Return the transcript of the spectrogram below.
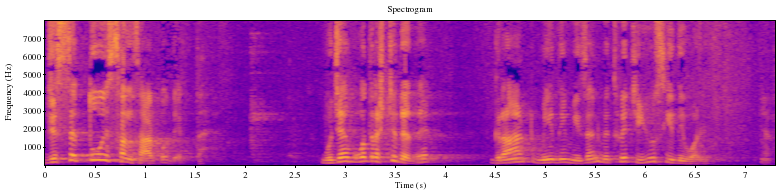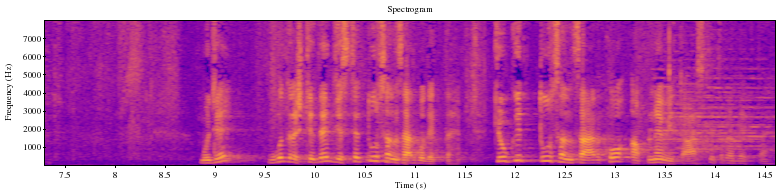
जिससे तू इस संसार को देखता है। मुझे वो दृष्टि दे दे। Grant me the vision with which you see the world मुझे वो दृष्टि दे जिससे तू संसार को देखता है। क्योंकि तू संसार को अपने विकास की तरह देखता है।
